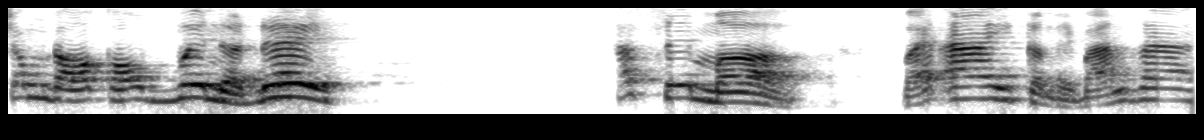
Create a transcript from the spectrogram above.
trong đó có VND HCM và SI cần phải bán ra.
